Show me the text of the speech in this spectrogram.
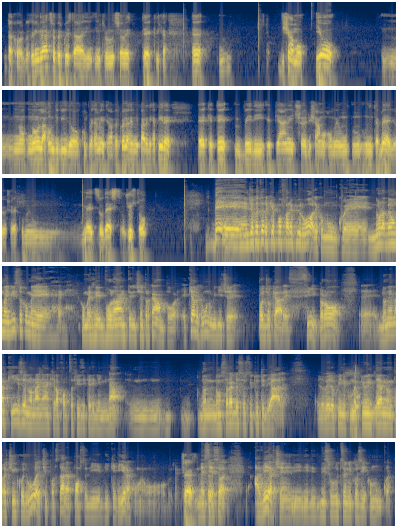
D'accordo, ti ringrazio per questa introduzione tecnica. Eh, diciamo, io no, non la condivido completamente, ma per quello che mi pare di capire è che te vedi Pjanic diciamo, come un, un, un intermedio, cioè come un mezzo destro, giusto? Beh, è un giocatore che può fare più ruoli comunque, non l'abbiamo mai visto come, come volante di centrocampo. È chiaro che uno mi dice può giocare, sì, però eh, non è Marchisio e non ha neanche la forza fisica di Lemina, mm, non, non sarebbe il sostituto ideale. Lo vedo quindi come più interno in un 3-5-2, ci può stare al posto di, di Chedira, come, certo, nel certo. senso avercene di, di, di soluzioni così comunque.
